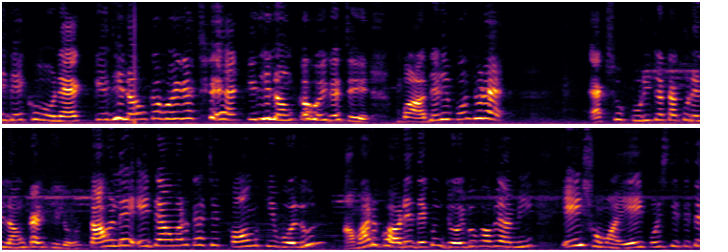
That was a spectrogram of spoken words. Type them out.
এই দেখুন, এক কেজি লঙ্কা হয়ে গেছে, এক কেজি লঙ্কা হয়ে গেছে। বাজারে বন্ধুরা, একশো কুড়ি টাকা করে লঙ্কার কিলো। তাহলে এটা আমার কাছে কম কি বলুন? আমার ঘরে দেখুন, জৈবভাবে আমি এই সময়, এই পরিস্থিতিতে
